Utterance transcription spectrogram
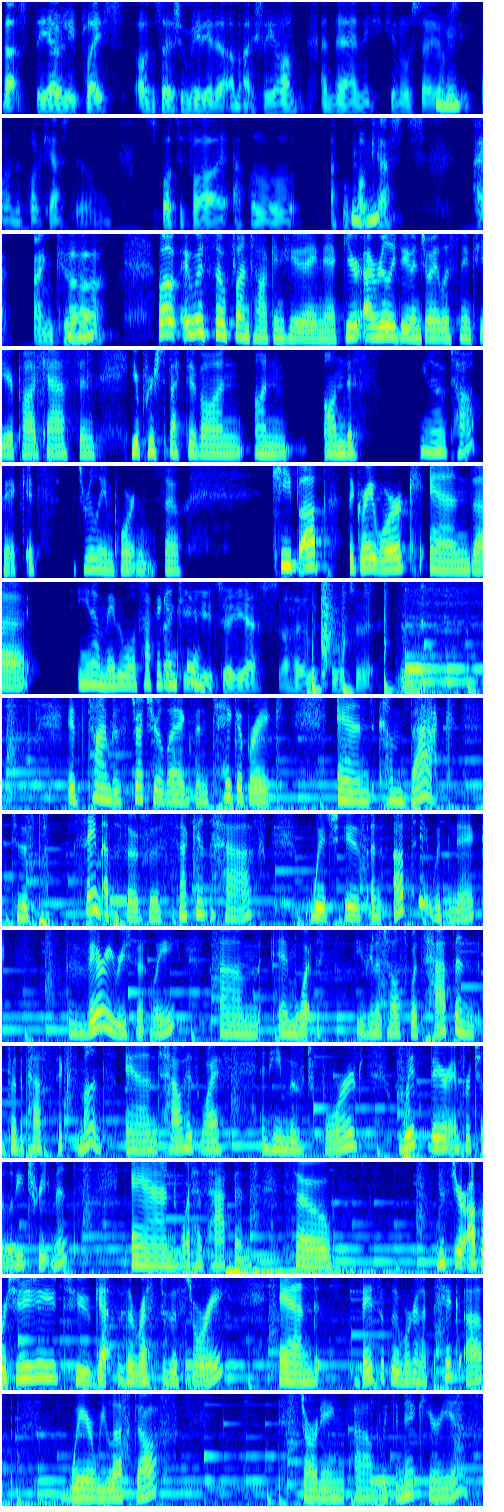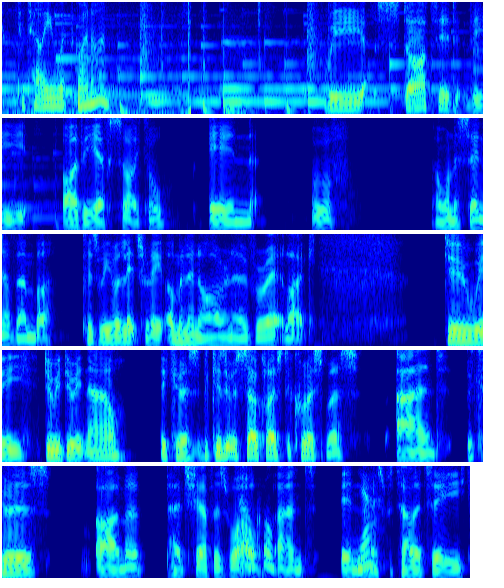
that's the only place on social media that I'm actually on. And then you can also Mhm. obviously find the podcast on Spotify, Apple Apple Mhm. Podcasts, A- Anchor. Well, it was so fun talking to you today, Nick. You're, I really do enjoy listening to your podcast and your perspective on on on this, you know, topic. It's it's really important. So keep up the great work, and uh, you know, maybe we'll talk again Thank you. soon. You too. Yes, I look forward to it. It's time to stretch your legs and take a break and come back to this p- same episode for the second half, which is an update with Nick very recently. Um, and what is, he's going to tell us what's happened for the past six months and how his wife and he moved forward with their infertility treatments and what has happened. So, this is your opportunity to get the rest of the story. And basically, we're going to pick up where we left off, starting uh, with Nick. Here he is to tell you what's going on. we started the IVF cycle in, oof, I want to say November because we were literally umming and ahhing over it. Like, do we do we do it now? Because because it was so close to Christmas, and because I'm a head chef as well, cool. and in Yeah. hospitality,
